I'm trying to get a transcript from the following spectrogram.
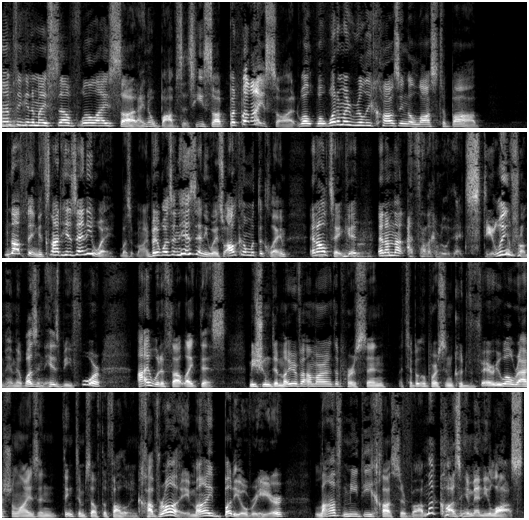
I'm thinking to myself, well, I saw it. I know Bob says he saw it, but but I saw it. Well, well, what am I really causing a loss to Bob? Nothing. It's not his anyway. It wasn't mine, but it wasn't his anyway. So I'll come with the claim and I'll take it. And I'm not. It's not like I'm really like stealing from him. It wasn't his before. I would have thought like this. Mishum demayir va'amar, the person, a typical person, could very well rationalize and think to himself the following: Chavrai, my buddy over here Lav midi chaserba. I'm not causing him any loss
